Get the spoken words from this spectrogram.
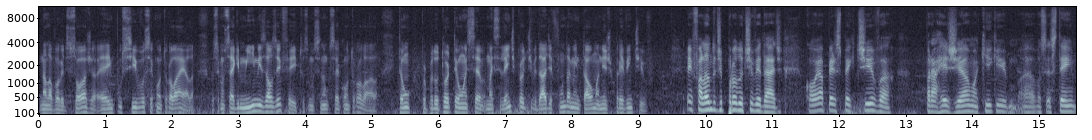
na lavoura de soja, é impossível você controlar ela. Você consegue minimizar os efeitos, mas você não consegue controlá-la. Então, para o produtor ter um uma excelente produtividade é fundamental o manejo preventivo. Bem, falando de produtividade, qual é a perspectiva para a região aqui que uh, vocês têm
